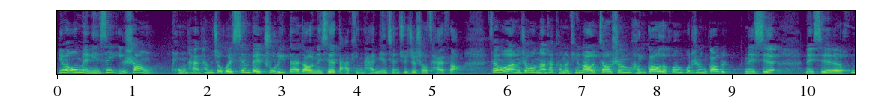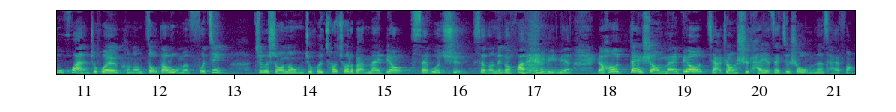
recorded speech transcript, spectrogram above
因为欧美明星一上。红毯，他们就会先被助理带到那些大平台面前去接受采访。采访完了之后呢，他可能听到叫声很高的、欢呼声很高的那些那些呼唤，就会可能走到了我们附近。这个时候呢，我们就会悄悄地把麦标塞过去，塞到那个画面里面，然后带上麦标，假装是他也在接受我们的采访。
